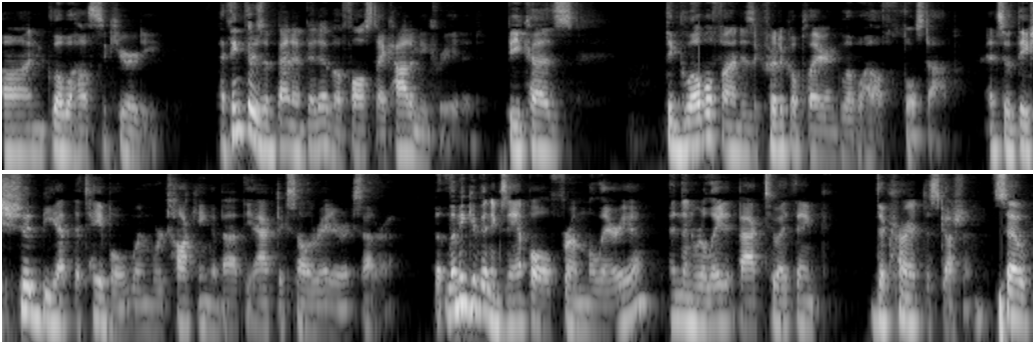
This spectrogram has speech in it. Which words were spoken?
on global health security, I think there's been a bit of a false dichotomy created because the global fund is a critical player in global health, full stop. And so they should be at the table when we're talking about the ACT accelerator, et cetera. But let me give an example from malaria and then relate it back to, I think, the current discussion. So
